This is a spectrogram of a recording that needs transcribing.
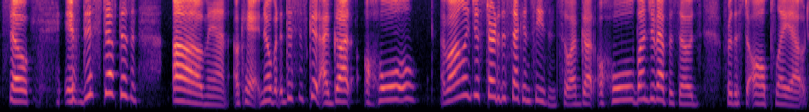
So if this stuff doesn't, oh man, okay, no, but this is good. I've got a whole. I've only just started the second season, so I've got a whole bunch of episodes for this to all play out.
